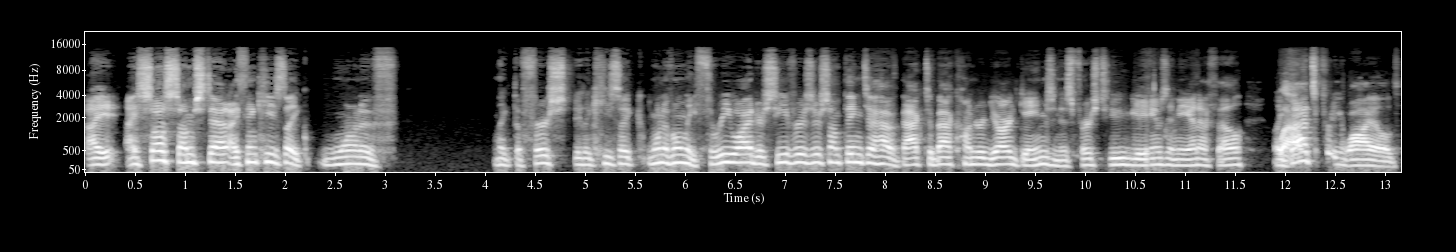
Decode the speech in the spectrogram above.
I I saw some stat. I think he's like one of like the first like he's like one of only three wide receivers or something to have back to back hundred yard games in his first two games in the NFL. Like wow. that's pretty wild.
